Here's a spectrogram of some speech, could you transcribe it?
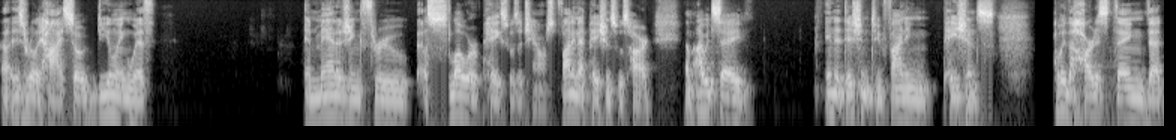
uh, is really high. So dealing with and managing through a slower pace was a challenge. Finding that patience was hard. Um, I would say, in addition to finding patience, probably the hardest thing that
